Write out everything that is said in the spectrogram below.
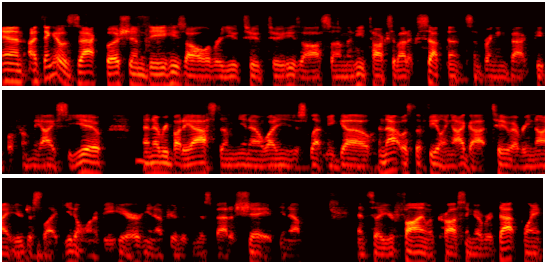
And I think it was Zach Bush, MD. He's all over YouTube too. He's awesome. And he talks about acceptance and bringing back people from the ICU and everybody asked him, you know, why don't you just let me go? And that was the feeling I got too every night. You're just like, you don't want to be here, you know, if you're in this bad of shape, you know. And so you're fine with crossing over at that point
